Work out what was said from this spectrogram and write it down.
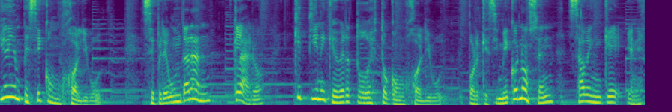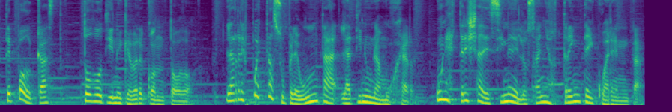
Y hoy empecé con Hollywood. Se preguntarán, claro, ¿qué tiene que ver todo esto con Hollywood? Porque si me conocen, saben que en este podcast todo tiene que ver con todo. La respuesta a su pregunta la tiene una mujer, una estrella de cine de los años 30 y 40.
